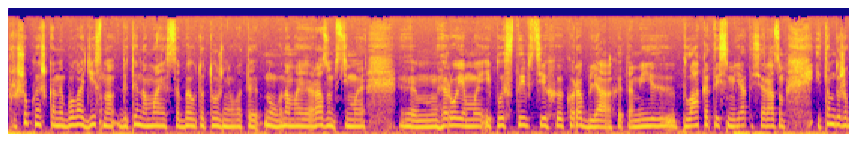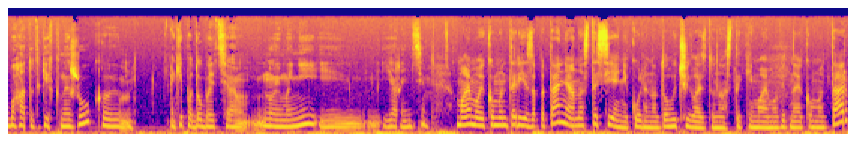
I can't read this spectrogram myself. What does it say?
про що книжка не була, дійсно дитина має себе ототожнювати. Ну вона має разом з цими ем, героями і плисти в цих кораблях, і там і плакати, сміятися разом. І там дуже багато таких книжок. Які подобаються ну і мені, і Яринці. Маємо і коментарі і запитання. Анастасія Нікуліна долучилась до нас. Такий маємо від неї коментар.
